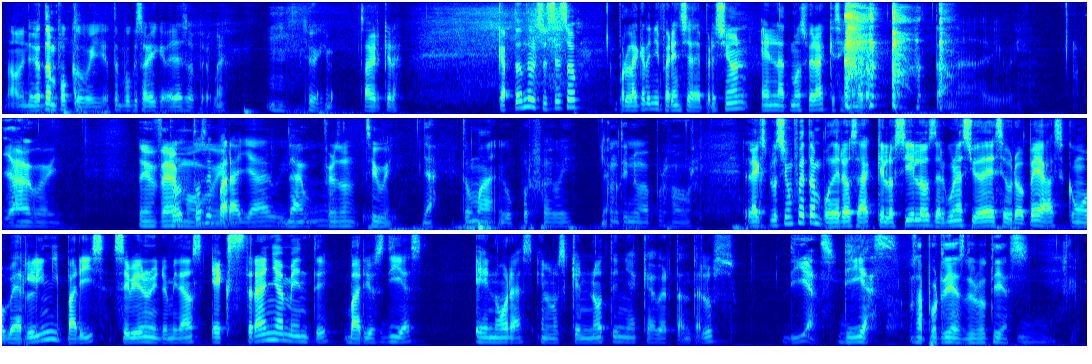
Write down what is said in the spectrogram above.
no, yo tampoco, güey. Yo tampoco sabía que era eso, pero bueno. Tuve que saber qué era. Captando el suceso por la gran diferencia de presión en la atmósfera que se generó. Puta madre, güey. Ya, güey. Estoy To- enfermo, Tose para allá, güey. Ya, perdón. Sí, güey. Ya. Toma algo, porfa, güey. Ya. Continúa, por favor. La explosión fue tan poderosa que los cielos de algunas ciudades europeas, como Berlín y París, se vieron iluminados extrañamente varios días en horas en los que no tenía que haber tanta luz. Días. Días. O sea, por días, duró días.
